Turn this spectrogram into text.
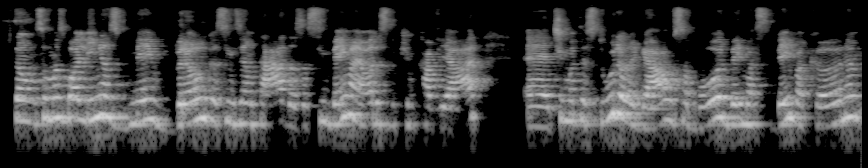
São, são umas bolinhas meio brancas, cinzentadas, assim, bem maiores do que o caviar. É, tinha uma textura legal, um sabor bem, bem bacana,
